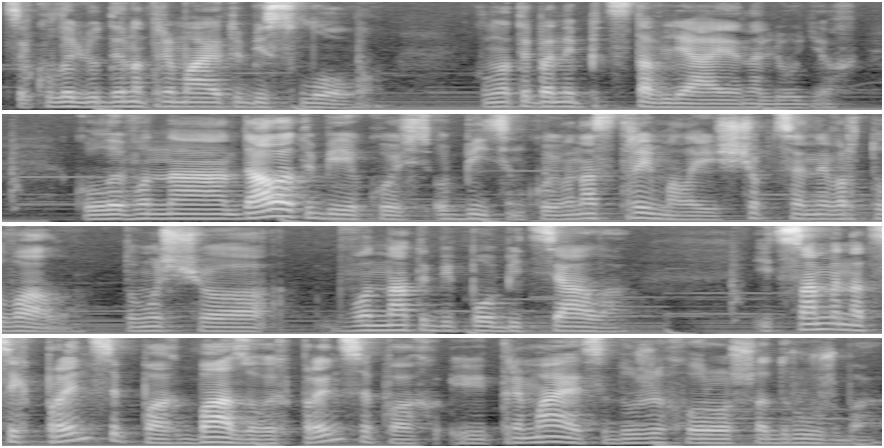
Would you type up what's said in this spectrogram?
Це коли людина тримає тобі слово, коли вона тебе не підставляє на людях, коли вона дала тобі якусь обіцянку, і вона стримала її, щоб це не вартувало. Тому що вона тобі пообіцяла. І саме на цих принципах, базових принципах, і тримається дуже хороша дружба.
